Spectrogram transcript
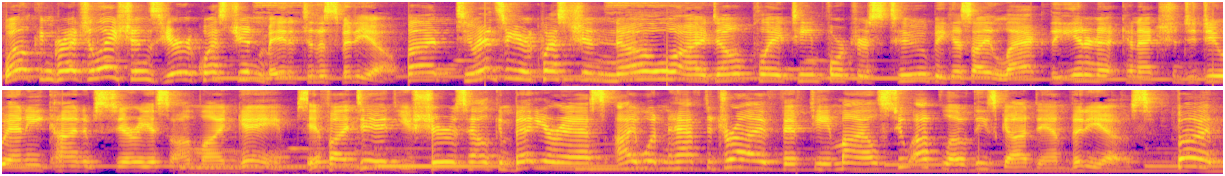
Well, congratulations, your question made it to this video. But to answer your question, no, I don't play Team Fortress 2 because I lack the internet connection to do any kind of serious online games. If I did, you sure as hell can bet your ass I wouldn't have to drive 15 miles to upload these goddamn videos. But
